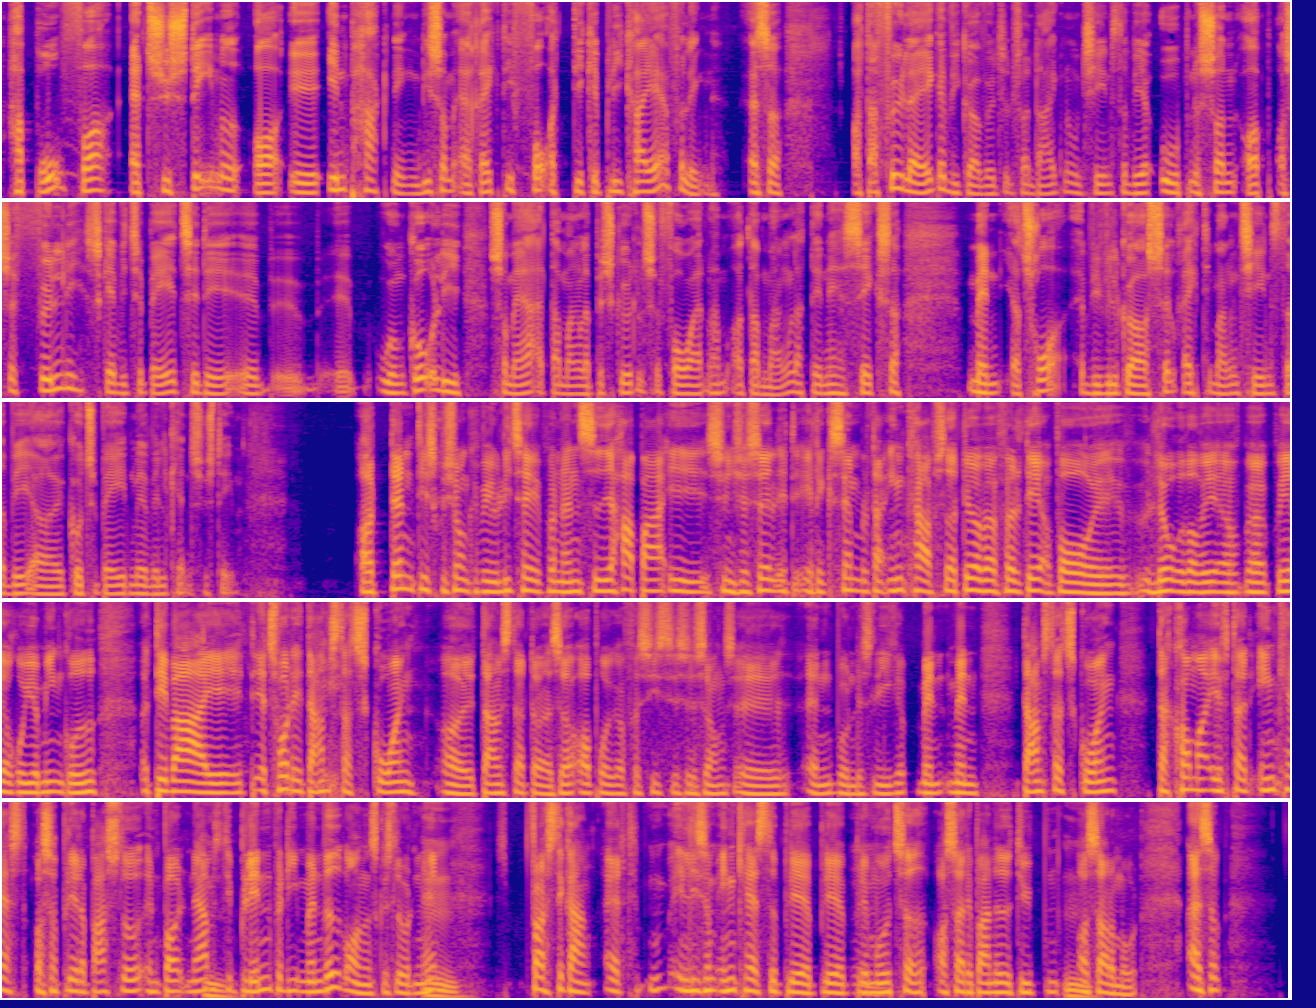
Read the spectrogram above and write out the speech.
har brug for, at systemet og øh, indpakningen ligesom er rigtig for, at det kan blive karriereforlængende. Altså, og der føler jeg ikke, at vi gør Virgil van Dijk nogle tjenester ved at åbne sådan op. Og selvfølgelig skal vi tilbage til det øh, øh, øh, uundgåelige, som er, at der mangler beskyttelse foran ham, og der mangler den her sekser. Men jeg tror, at vi vil gøre os selv rigtig mange tjenester ved at gå tilbage i et mere velkendt system. Og den diskussion kan vi jo lige tage på den anden side. Jeg har bare, synes jeg selv, et, et eksempel, der indkapsler. Det var i hvert fald der, hvor øh, låget var ved at, ved at ryge min gryde. Og det var, øh, jeg tror, det er Darmstadt scoring, og Darmstadt, der altså oprykker for sidste sæsons øh, anden Bundesliga. Men, men Darmstadt scoring, der kommer efter et indkast, og så bliver der bare slået en bold nærmest mm. i blinde, fordi man ved, hvor man skal slå den hen. Mm. Første gang, at ligesom indkastet bliver, bliver, bliver mm. modtaget, og så er det bare nede i dybden, mm. og så er der mål. Altså,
